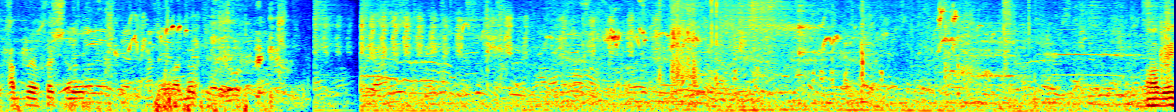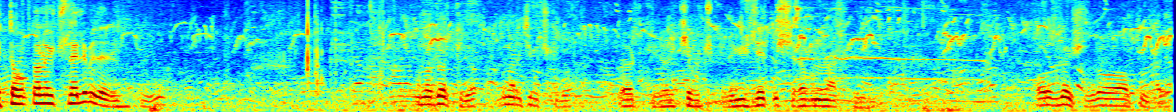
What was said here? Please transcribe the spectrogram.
الحبة الخشنة. Abi et tavuklarına 350 mi dedin? Bunlar 4 kilo. Bunlar 2,5 kilo. 4 kilo, 2,5 kilo, 170 lira bunlar. Horoz 500 lira, o 600 lira.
